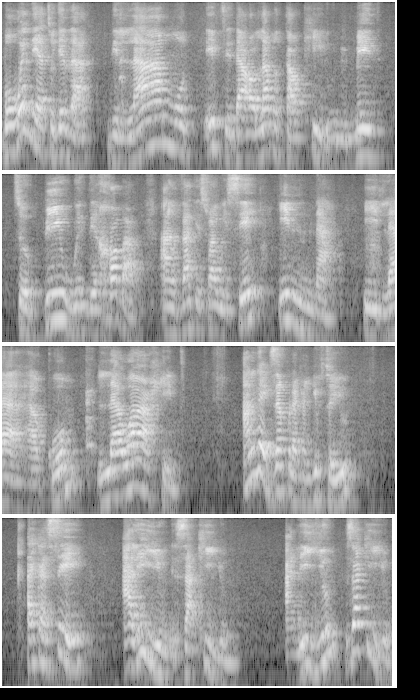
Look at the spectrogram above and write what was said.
But when they are together, the lam ibtida or lam tawkid will be made to be with the khabar. And that is why we say inna ilahakum lawahid. Another example I can give to you I can say Aliyun Zakiyun. Aliyun Zakiyun.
